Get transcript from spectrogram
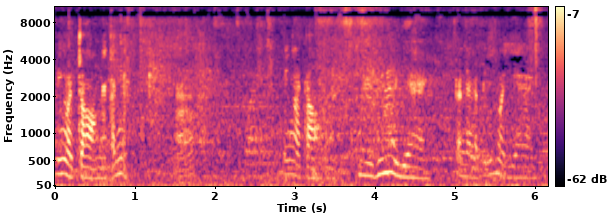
bí ngồi tròn nè cả nhà. Bí ngồi tròn Này biết là dài. cái này là bí ngồi dài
